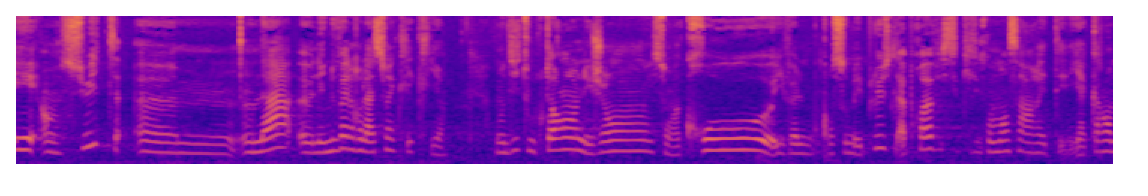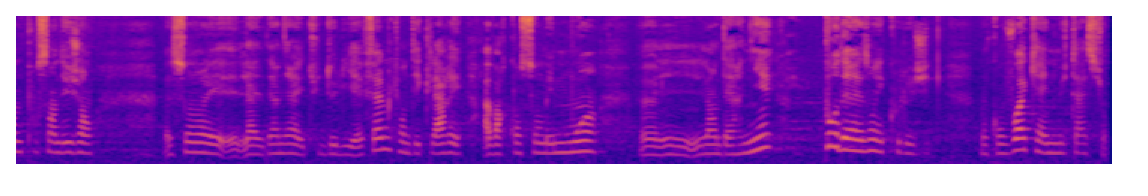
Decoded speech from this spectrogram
Et ensuite, euh, on a euh, les nouvelles relations avec les clients. On dit tout le temps, les gens, ils sont accros, ils veulent consommer plus. La preuve, c'est qu'ils commencent à arrêter. Il y a 40% des gens, euh, selon la dernière étude de l'IFM, qui ont déclaré avoir consommé moins l'an dernier pour des raisons écologiques. Donc on voit qu'il y a une mutation.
